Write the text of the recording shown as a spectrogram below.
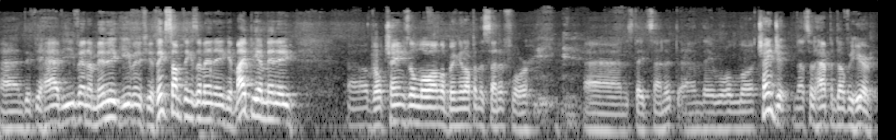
and if you have even a minig, even if you think something is a minig, it might be a minig. uh, they'll change the law and they'll bring it up in the Senate floor and the state Senate, and they will uh, change it. That's what happened over here.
